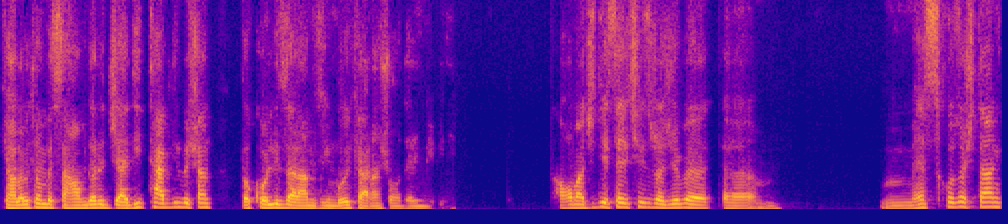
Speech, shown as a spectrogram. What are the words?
که حالا بتونن به سهامدار جدید تبدیل بشن. با کلی زرم زیمبوی که الان شما دارین می‌بینید آقا مجید یه سری چیز راجع به مس گذاشتن.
